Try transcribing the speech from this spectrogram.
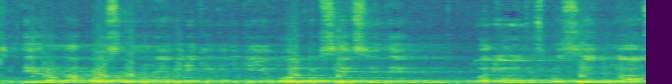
Святые равноапостольные великие княгини Ольги всех святых, помилуйте, спасите нас,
